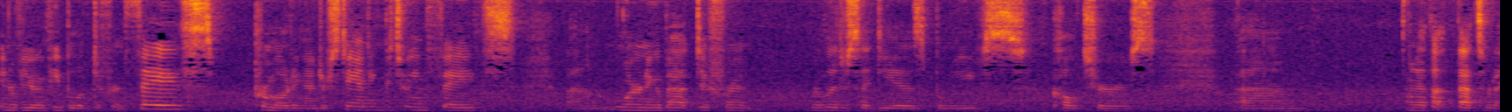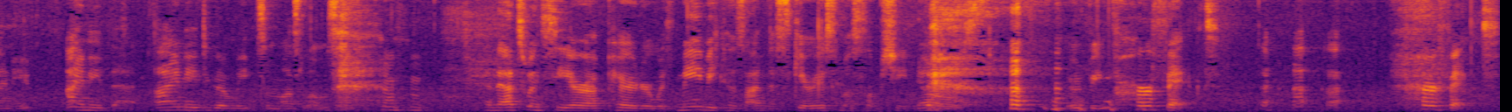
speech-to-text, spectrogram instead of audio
interviewing people of different faiths, promoting understanding between faiths, um, learning about different religious ideas, beliefs, cultures, um, and I thought that's what I need. I need that. I need to go meet some Muslims. and that's when Sierra paired her with me because I'm the scariest Muslim she knows. it would be perfect. Perfect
